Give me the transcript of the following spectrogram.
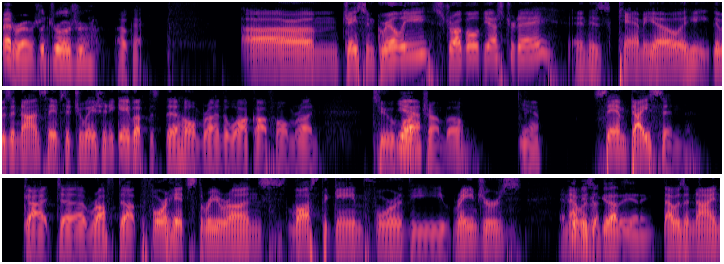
Bedrosian. Drojan. Okay. Um, Jason Grilli struggled yesterday in his cameo. He there was a non-save situation. He gave up the, the home run, the walk-off home run to Yeah. Mark Trumbo. yeah. Sam Dyson got uh, roughed up. Four hits, three runs, lost the game for the Rangers, and that Couldn't was even get out of the inning. that was a nine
